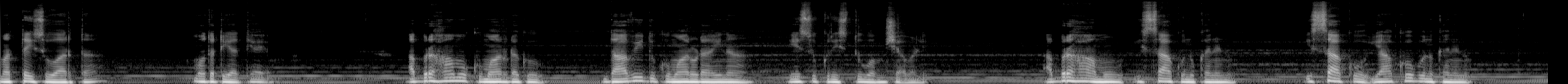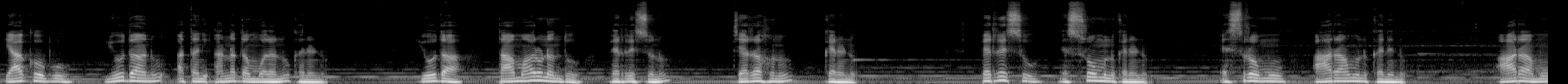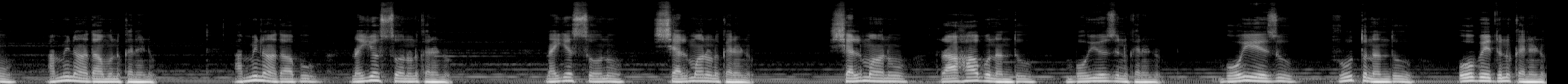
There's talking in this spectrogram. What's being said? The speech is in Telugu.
మత్తయి సువార్త మొదటి అధ్యాయం. అబ్రహాము కుమారుడకు దావీదు కుమారుడైన యేసుక్రీస్తు వంశావళి. అబ్రహాము ఇస్సాకును కనెను ఇస్సాకు యాకోబును కనెను యాకోబు యూదాను అతని అన్నదమ్ములను కనెను యూదా తామారునందు పెర్రెస్సును జర్రహును కనెను పెర్రెస్సు ఎస్రోమును కనెను ఎస్రోము ఆరామును కనెను ఆరాము అమ్మినాదామును కనెను. అమ్మినాదాబు నయ్యస్సోనును కనెను. నయ్యస్సోను షల్మానును కనెను. షల్మాను రాహాబునందు బోయేజును కనెను. బోయేజు రూతునందు ఓబేదును కనెను.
